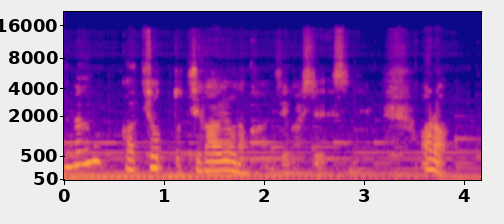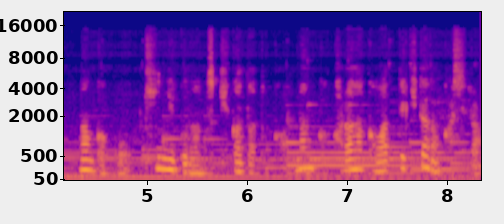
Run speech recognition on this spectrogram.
なんかちょっと違うような感じがしてですね、あら、なんかこう筋肉のつき方とか、なんか体変わってきたのかしら、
